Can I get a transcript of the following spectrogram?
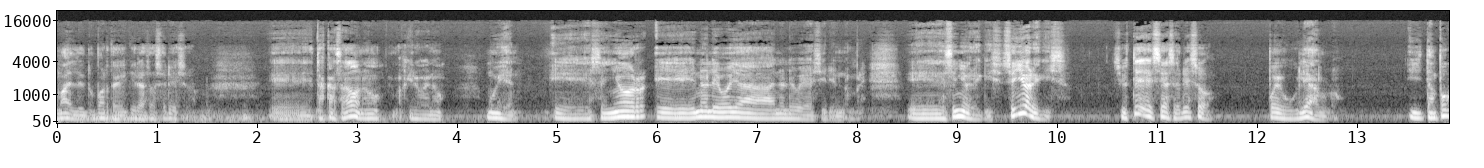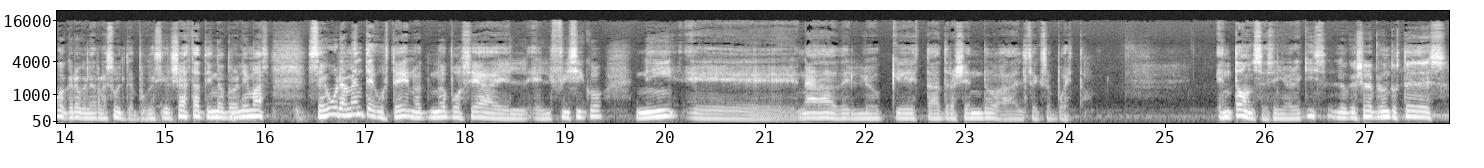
mal de tu parte que quieras hacer eso. Eh, ¿Estás casado o no? Imagino que no. Muy bien. Señor, no, le voy a, no le voy a decir el nombre. Señor X. Señor X, si usted desea hacer eso, puede googlearlo. Y tampoco creo que le resulte, porque si ya está teniendo problemas, seguramente usted no, posea el, físico ni eh, nada de lo que está atrayendo al sexo opuesto. Entonces, señor X, lo que yo le pregunto a usted es,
